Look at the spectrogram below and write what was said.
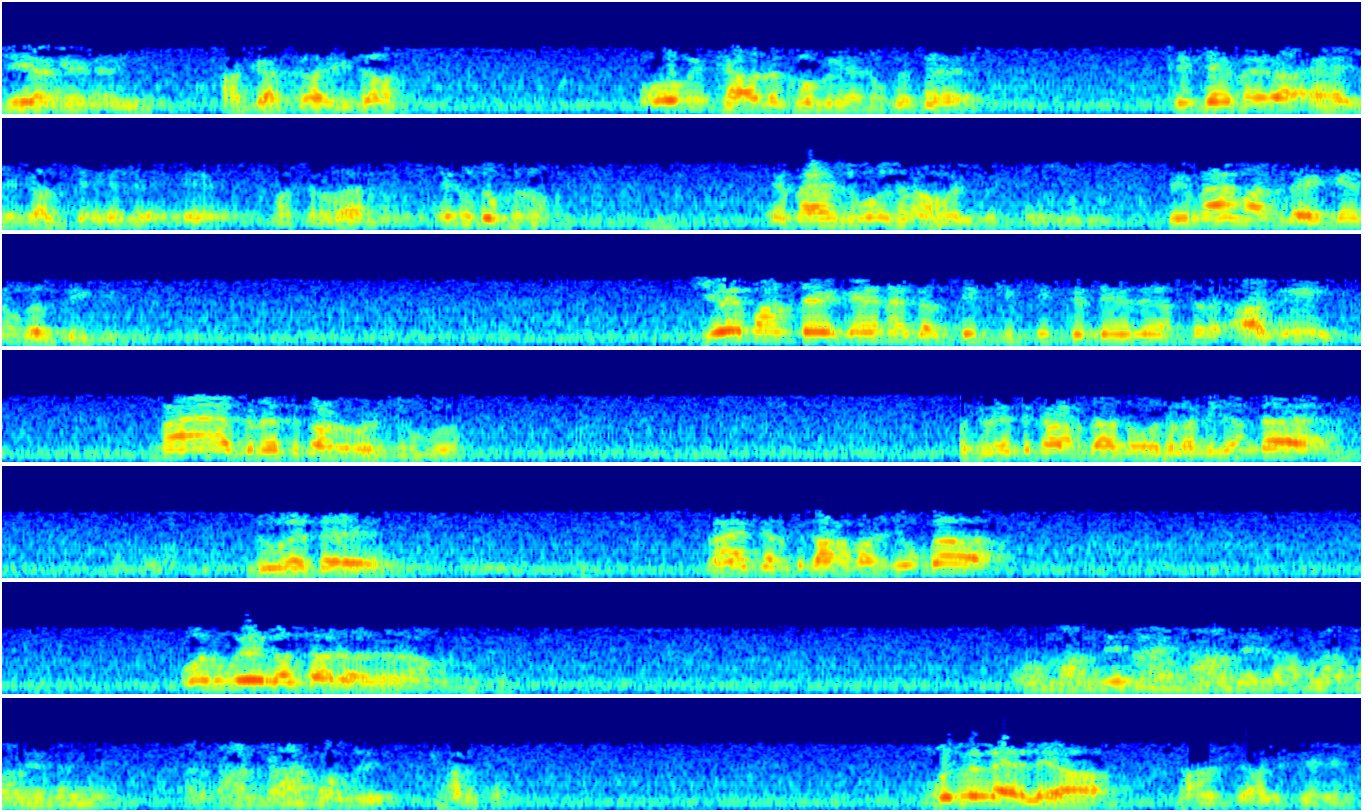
ਜੀ ਅੱਗੇ ਕਰੀਏ ਆਗਿਆਕਾਰੀ ਦਾ। ਉਹ ਵੀ ਖਿਆਲ ਰੱਖੂ ਵੀ ਇਹਨੂੰ ਕਿਤੇ ਕਿਸੇ ਮੇਰਾ ਇਹ ਜਿਹੀ ਗੱਲ ਤੇ ਇਹ ਮਤਲਬ ਹੈ ਇਹਨੂੰ ਦੁੱਖ ਨਾ ਹੋਵੇ। ਇਹ ਮਹਿਸੂਸ ਨਾ ਹੋਵੇ ਵੀ ਮੈਂ ਮਨ ਦੇ ਕੇ ਇਹਨੂੰ ਗਲਤੀ ਕੀਤੀ। ਜੇ ਮਨ ਦੇ ਕੇ ਇਹਨੇ ਗਲਤੀ ਕੀਤੀ ਕਿਤੇ ਦੇ ਅੰਦਰ ਆ ਗਈ ਮੈਂ ਅਗਰਤ ਕਣ ਬਣ ਜਾਊਗਾ? ਅਗਰਤ ਕਣ ਦਾ ਦੋਸ਼ ਲੱਗ ਜਾਂਦਾ। ਦੂਏ ਤੇ ਮੈਂ ਕਿਰਤ ਕਣ ਬਣ ਜਾਊਗਾ? ਉਹਨੂੰ ਇਹ ਗੱਲ ਦਾ ਰਹਿਣਾ ਉਹਨੂੰ ਉਹ ਮਨ ਦੇਦਾ ਇਨਸਾਨ ਦੇਦਾ ਆਪਣਾ ਆਪਾ ਦੇਦਾ ਇਨਸਾਨ ਚਾਰ ਪੌਦੇ ਛੱਡ ਤਾ ਮੁੱਲ ਲੈ ਲਿਆ। ਤਾਂ ਚੜ ਕੇ।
